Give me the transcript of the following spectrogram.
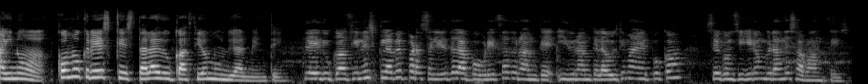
Ainhoa, ¿cómo crees que está la educación mundialmente? La educación es clave para salir de la pobreza durante y durante la última época se consiguieron grandes avances.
